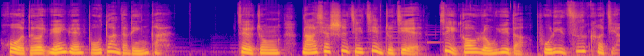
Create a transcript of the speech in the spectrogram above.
获得源源不断的灵感，最终拿下世界建筑界最高荣誉的普利兹克奖。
